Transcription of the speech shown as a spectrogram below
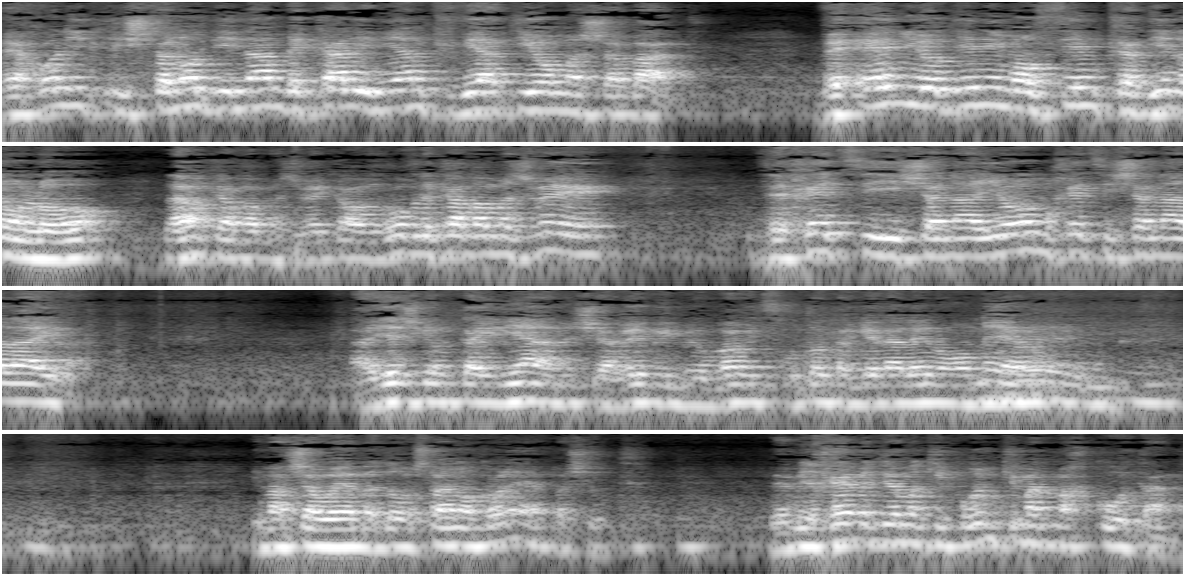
ויכול להשתנות דינם בקל עניין קביעת יום השבת ואין יודעים אם עושים כדין או לא, למה קו המשווה? קרוב לקו המשווה זה חצי שנה יום, חצי שנה לילה. יש גם את העניין שהרבי מלובביץ' זכותו תגן עלינו אומר אם עכשיו הוא היה בדור שלנו הכל היה פשוט. במלחמת יום הכיפורים כמעט מחקו אותנו.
